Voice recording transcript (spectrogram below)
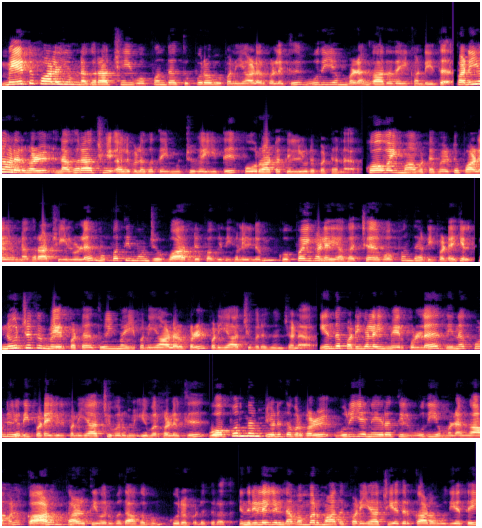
மேட்டுப்பாளையம் நகராட்சி ஒப்பந்த துப்புரவு பணியாளர்களுக்கு ஊதியம் வழங்காததை கண்டித்து பணியாளர்கள் நகராட்சி அலுவலகத்தை முற்றுகையிட்டு போராட்டத்தில் ஈடுபட்டனர். கோவை மாவட்ட மேட்டுப்பாளையம் நகராட்சியில் உள்ள முப்பத்தி மூன்று வார்டு பகுதிகளிலும் குப்பைகளை அகற்ற ஒப்பந்த அடிப்படையில் நூற்றுக்கும் மேற்பட்ட தூய்மை பணியாளர்கள் பணியாற்றி வருகின்றனர். இந்த பணிகளை மேற்கொள்ள தினக்கூலி அடிப்படையில் பணியாற்றி வரும் இவர்களுக்கு ஒப்பந்தம் எடுத்தவர்கள் உரிய நேரத்தில் ஊதியம் வழங்காமல் காலம் தாழ்த்தி வருவதாகவும் கூறப்படுகிறது. இந்த நிலையில் நவம்பர் மாதம் பணியாற்றியதற்கான ஊதியத்தை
